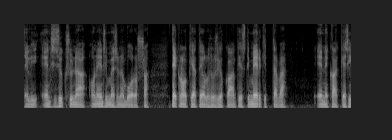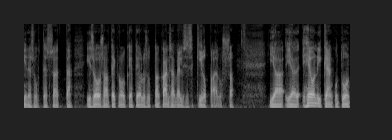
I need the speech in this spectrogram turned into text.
Eli ensi syksynä on ensimmäisenä vuorossa teknologiateollisuus, joka on tietysti merkittävä – ennen kaikkea siinä suhteessa, että iso osa teknologiateollisuutta on kansainvälisessä kilpailussa. Ja, ja he on ikään kuin tuon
